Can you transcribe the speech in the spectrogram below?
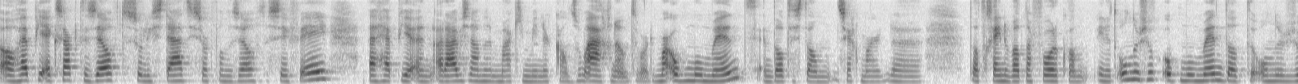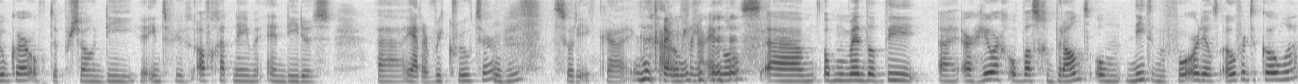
al heb je exact dezelfde sollicitatie, soort van dezelfde cv, heb je een Arabische naam, dan maak je minder kans om aangenomen te worden. Maar op het moment, en dat is dan zeg maar de, datgene wat naar voren kwam in het onderzoek, op het moment dat de onderzoeker of de persoon die de interviews af gaat nemen en die dus ja, de recruiter. Mm -hmm. Sorry, ik, ik ga over naar Engels. Um, op het moment dat die uh, er heel erg op was gebrand om niet bevooroordeeld over te komen,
